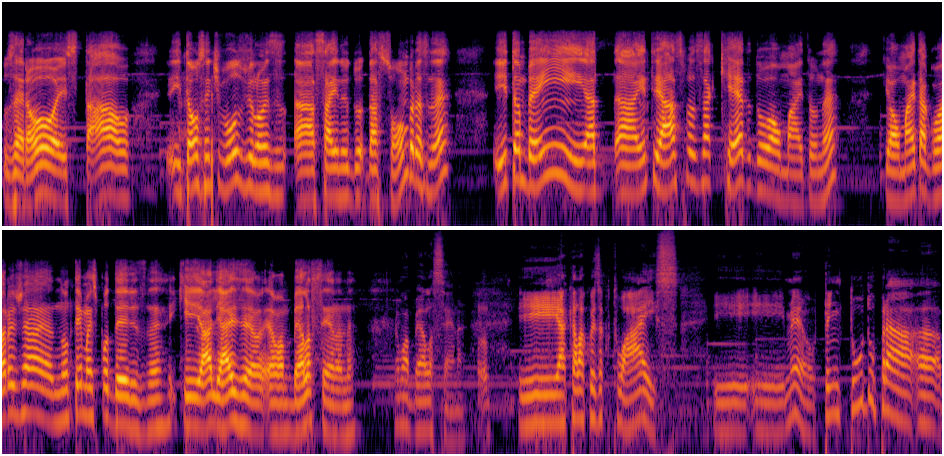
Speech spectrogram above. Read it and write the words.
os heróis e tal. Então incentivou os vilões a saírem do- das sombras, né? E também, a, a, entre aspas, a queda do All Might, né? Que o All Might agora já não tem mais poderes, né? E que, aliás, é, é uma bela cena, né? É uma bela cena. E aquela coisa com Twice. E, e, meu, tem tudo pra. ah,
